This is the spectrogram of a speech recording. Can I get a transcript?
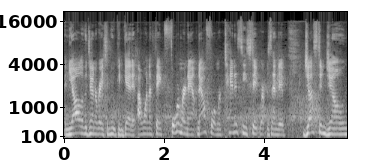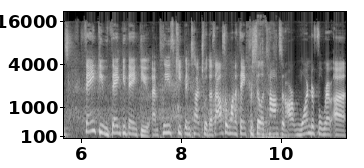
and y'all are the generation who can get it. I want to thank former, now, now former Tennessee State Representative Justin Jones Thank you, thank you, thank you. And please keep in touch with us. I also want to thank Priscilla Thompson, our wonderful uh,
